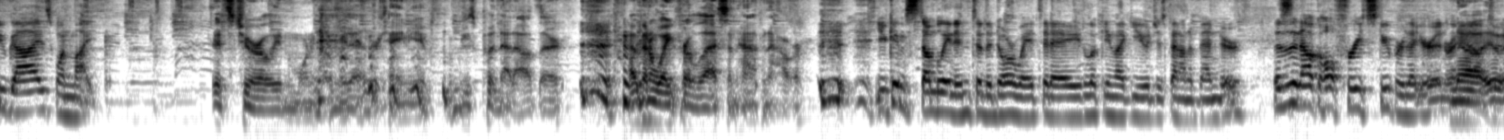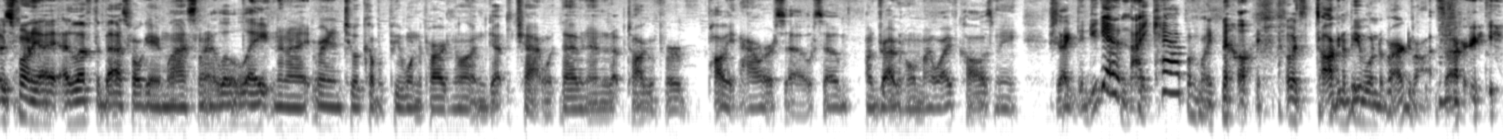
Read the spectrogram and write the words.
two guys, one mic. It's too early in the morning for me to entertain you. I'm just putting that out there. I've been awake for less than half an hour. You came stumbling into the doorway today looking like you had just been on a bender. This is an alcohol free stupor that you're in right now. No, it was funny. I, I left the basketball game last night a little late, and then I ran into a couple people in the parking lot and got to chat with them, and ended up talking for probably an hour or so. So I'm driving home. My wife calls me. She's like, "Did you get a nightcap?" I'm like, "No, I was talking to people in the parking lot. Sorry."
